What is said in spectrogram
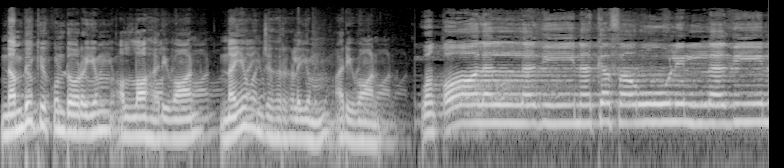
நம்பிக்கை கொண்டோரையும் அல்லாஹ் அறிவான் நயவஞ்சகர்களையும் அறிவான். وقال الذين كفروا للذين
